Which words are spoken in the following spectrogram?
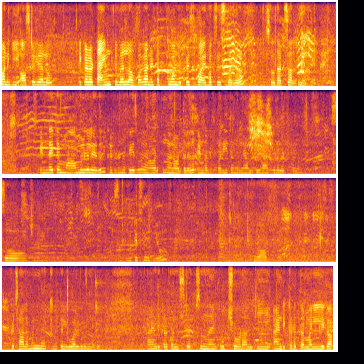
మనకి ఆస్ట్రేలియాలో ఇక్కడ టైం ట్వెల్వ్ అవ్వగానే తక్కువ అని చెప్పేసి ఫైర్ వర్క్స్ వేస్తారు కదా. సో దట్స్ అల్టిమేట్ ఎండ అయితే మామూలుగా లేదు. ఇక్కడ చూడండి ఫేస్ కూడా కనబడుతుందో కనబడతలేదు. ఎండ విపరీతంగా ఉంది. అందుకే హ్యాట్ కూడా పెట్టుకున్నాం. సో చూడండి. బ్యూటిఫుల్ వ్యూ ఇక్కడ చాలామంది యాక్చువల్లీ తెలుగు వాళ్ళు కూడా ఉన్నారు. అండ్ ఇక్కడ కొన్ని స్టెప్స్ ఉన్నాయి కూర్చోవడానికి. అండ్ ఇక్కడ త- మెల్లిగా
